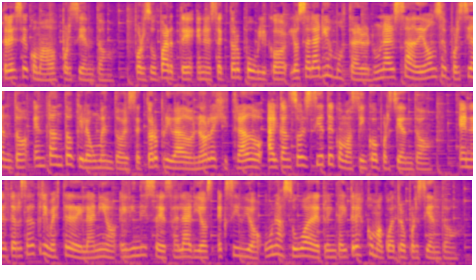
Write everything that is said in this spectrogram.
13,2%. Por su parte, en el sector público, los salarios mostraron un alza de 11%, en tanto que el aumento del sector privado no registrado alcanzó el 7,5%. En el tercer trimestre del año, el índice de salarios exhibió una suba de 33,4%.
